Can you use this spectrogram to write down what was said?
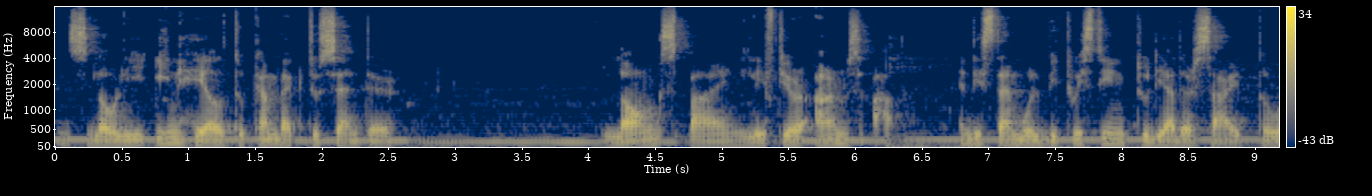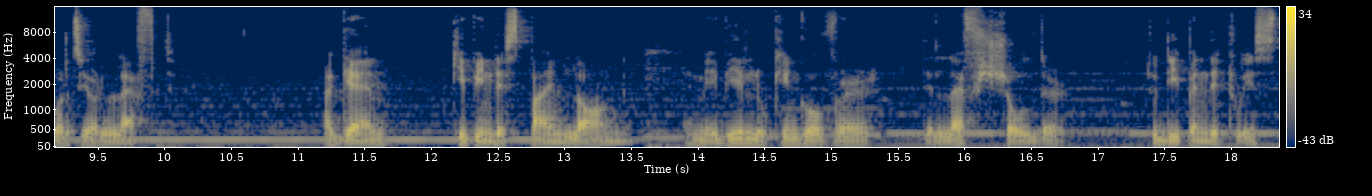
And slowly inhale to come back to center. Long spine, lift your arms up. And this time we'll be twisting to the other side towards your left. Again, keeping the spine long and maybe looking over the left shoulder to deepen the twist.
